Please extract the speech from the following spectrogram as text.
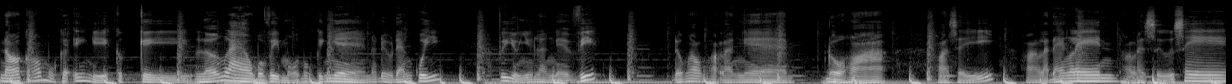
Nó có một cái ý nghĩa cực kỳ lớn lao bởi vì mỗi một cái nghề nó đều đáng quý. Ví dụ như là nghề viết, đúng không? Hoặc là nghề đồ họa họa sĩ, hoặc là đan len, hoặc là sửa xe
